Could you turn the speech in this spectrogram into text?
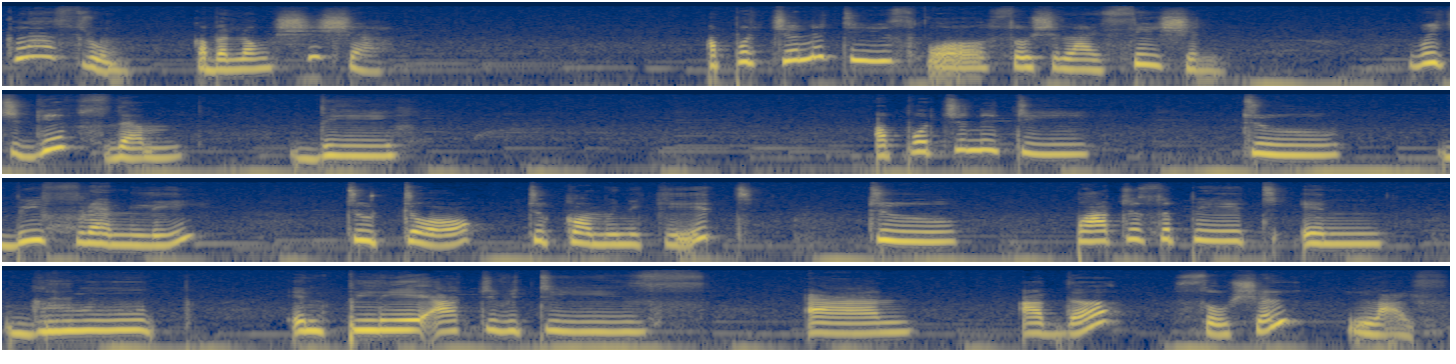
classroom ka balong shisha. Opportunities for socialization which gives them the opportunity to be friendly to talk to communicate to participate in group in play activities and other social life.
